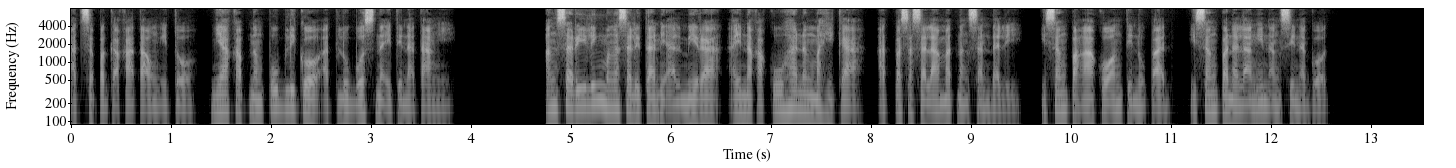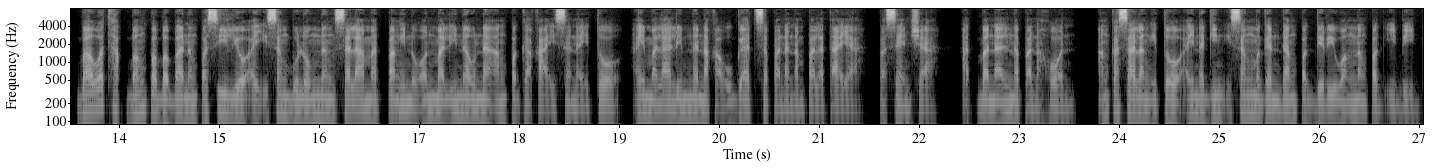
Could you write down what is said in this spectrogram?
at sa pagkakataong ito, niyakap ng publiko at lubos na itinatangi. Ang sariling mga salita ni Almira ay nakakuha ng mahika at pasasalamat ng sandali, isang pangako ang tinupad, isang panalangin ang sinagot. Bawat hakbang pababa ng pasilyo ay isang bulong ng salamat Panginoon malinaw na ang pagkakaisa na ito ay malalim na nakaugat sa pananampalataya, pasensya, at banal na panahon, ang kasalang ito ay naging isang magandang pagdiriwang ng pag-ibig,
